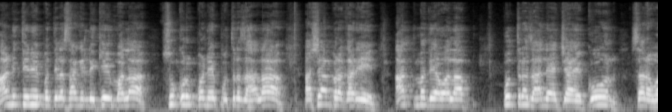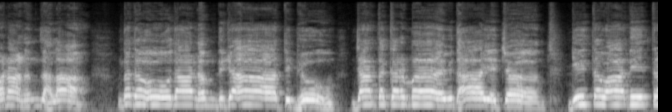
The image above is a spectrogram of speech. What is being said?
आणि तिने पतीला सांगितले की मला सुखरूपपणे पुत्र झाला. अशा प्रकारे आत्मदेवाला पुत्र झाल्याचे ऐकून सर्वांना आनंद झाला. ददो दानं द्विजातिभ्यो जातकर्म विधाय च गीतवादित्र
